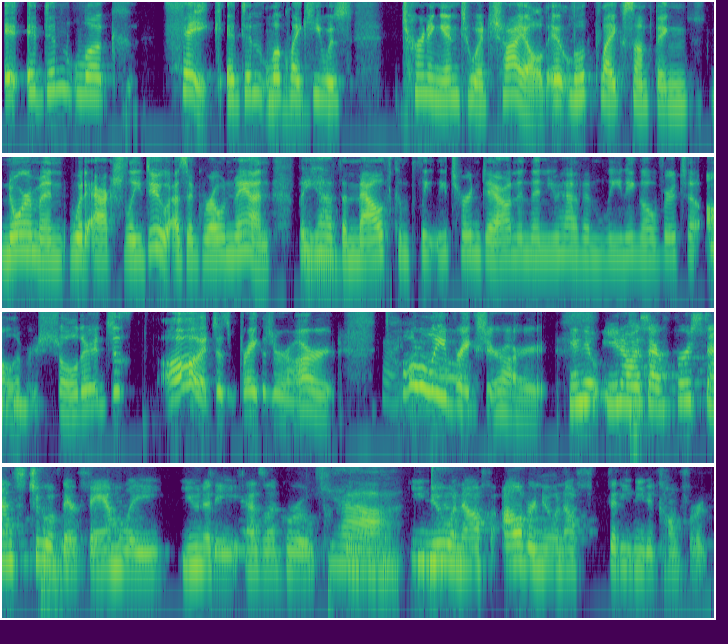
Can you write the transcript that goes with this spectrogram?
it, it didn't look fake. It didn't look Mhm. like he was turning into a child. It looked like something Norman would actually do as a grown man. But you have the mouth completely turned down and then you have him leaning over to Oliver's shoulder. It just oh, it just breaks your heart. Totally breaks your heart. And you, you know, it's our first sense too of their family unity as a group. you know. Yeah. he knew enough. Oliver knew enough that he needed comfort.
